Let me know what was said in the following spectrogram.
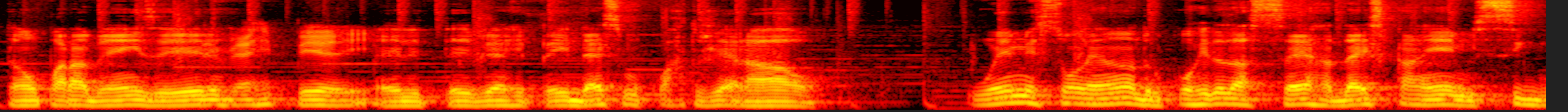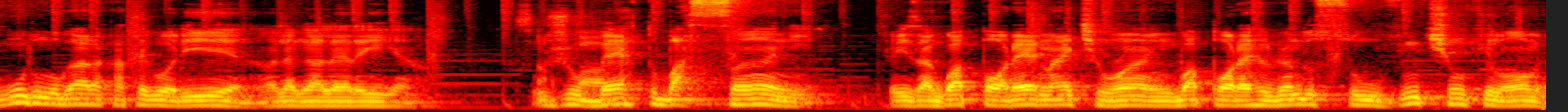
Então, parabéns a ele. Teve RP aí. Ele teve RP em 14 geral. O Emerson Leandro, Corrida da Serra, 10 km, segundo lugar da categoria. Olha a galera aí. ó. O Gilberto Bassani fez a Guaporé Night Run em Guaporé, Rio Grande do Sul, 21 km.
